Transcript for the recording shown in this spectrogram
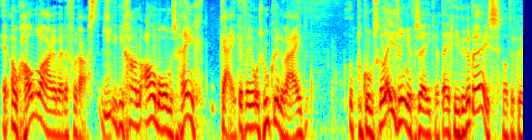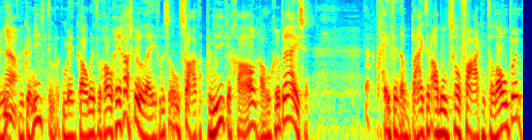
En ook handelaren werden verrast. Dus die, die gaan allemaal om zich heen kijken van jongens, hoe kunnen wij toekomstige leveringen verzekeren tegen iedere prijs? Want we kunnen, Ja. we kunnen niet op het moment komen dat we gewoon geen gas kunnen leveren. Dus dan ontstaat er paniek en chaos, hogere prijzen. Nou, op een gegeven moment blijkt het allemaal zo vaart niet te lopen.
